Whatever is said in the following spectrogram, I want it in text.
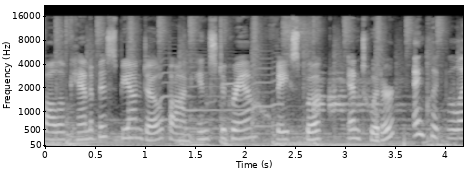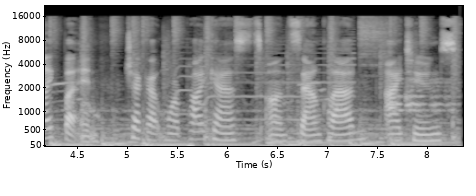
Follow Cannabis Beyond Dope on Instagram, Facebook, and Twitter. And click the like button. Check out more podcasts on SoundCloud, iTunes,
